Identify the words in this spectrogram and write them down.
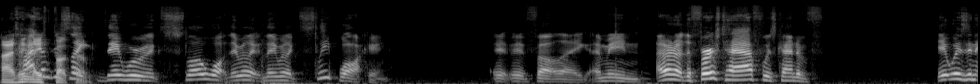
I think they Tottenham just like up. they were like slow walk. They were like they were like sleepwalking. It, it felt like. I mean, I don't know. The first half was kind of. It was an.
